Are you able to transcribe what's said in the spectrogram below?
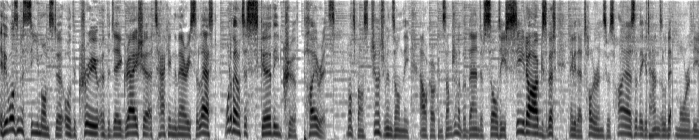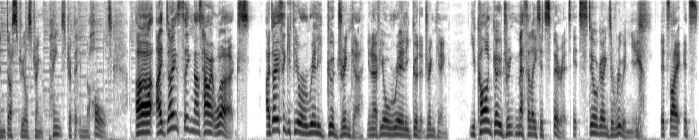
If it wasn't a sea monster or the crew of the Dei Gratia attacking the Mary Celeste, what about a scurvied crew of pirates? Not to pass judgment on the alcohol consumption of a band of salty sea dogs, but maybe their tolerance was higher so they could handle a bit more of the industrial strength paint stripper in the hold. Uh, I don't think that's how it works. I don't think if you're a really good drinker, you know, if you're really good at drinking, you can't go drink methylated spirit. It's still going to ruin you. It's like it's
